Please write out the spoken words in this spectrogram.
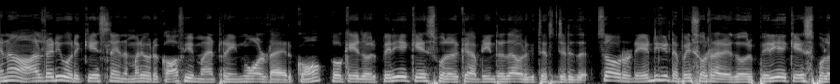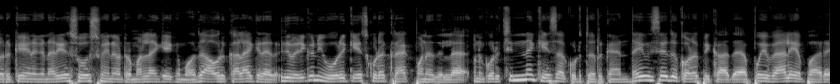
ஏன்னா ஆல்ரெடி ஒரு கேஸில் இந்த மாதிரி ஒரு காஃபி மேட்ரு இன்வால்வ் ஆயிருக்கும். ஓகே இது ஒரு பெரிய கேஸ் போல இருக்குது அப்படின்றது அவருக்கு தெரிஞ்சிடுது. ஸோ அவரோட எடிக்கிட்ட போய் சொல்கிறாரு இது ஒரு பெரிய கேஸ் போல இருக்குது எனக்கு நிறைய சோர்ஸ் வேணுன்ற மாதிரிலாம் கேட்கும்போது அவர் கலாய்க்கிறாரு. இது வரைக்கும் நீ ஒரு கேஸ் கூட கிராக் பண்ணதில்லை. உனக்கு ஒரு சின்ன கேஸாக கொடுத்துருக்கேன். தயவு செய்து குழப்பிக்காத. போய் வேலையை பாரு.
